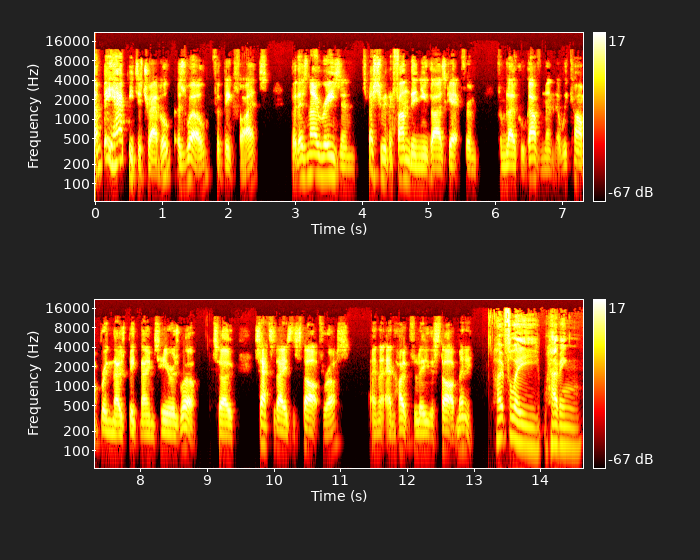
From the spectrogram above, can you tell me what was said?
and be happy to travel as well for big fights. But there's no reason, especially with the funding you guys get from from local government, that we can't bring those big names here as well. So Saturday is the start for us, and and hopefully the start of many. Hopefully, having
